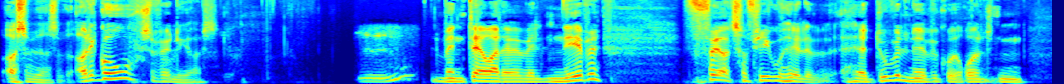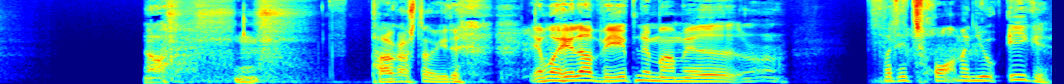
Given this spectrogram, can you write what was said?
osv. osv. Og det gode selvfølgelig også. Mm. Men der var det vel næppe, før trafikuheldet, havde du vel næppe gået rundt sådan, Nå, mm, pokker stå i det. Jeg må hellere væbne mig med... For det tror man jo ikke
